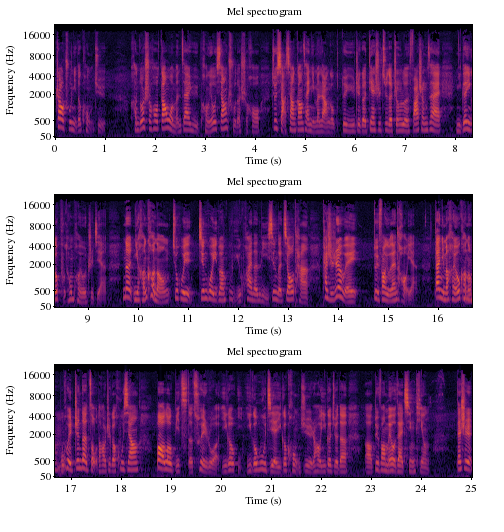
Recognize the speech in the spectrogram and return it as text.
照出你的恐惧。很多时候，当我们在与朋友相处的时候，就想象刚才你们两个对于这个电视剧的争论发生在你跟一个普通朋友之间，那你很可能就会经过一段不愉快的理性的交谈，开始认为对方有点讨厌。但你们很有可能不会真的走到这个互相暴露彼此的脆弱，一个一个误解，一个恐惧，然后一个觉得呃对方没有在倾听。但是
